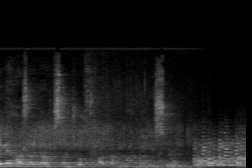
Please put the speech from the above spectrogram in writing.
Ծնվել է 1924 թվականին Թբիլիսիում։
